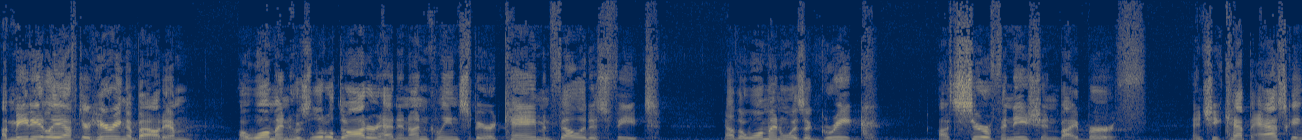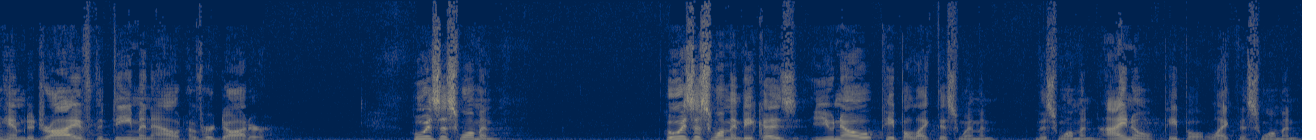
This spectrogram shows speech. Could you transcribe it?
Immediately after hearing about him, a woman whose little daughter had an unclean spirit came and fell at his feet. Now, the woman was a Greek, a Syrophoenician by birth, and she kept asking him to drive the demon out of her daughter. Who is this woman? Who is this woman? Because you know people like this woman this woman. I know people like this woman.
